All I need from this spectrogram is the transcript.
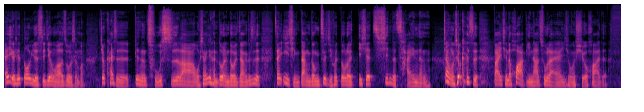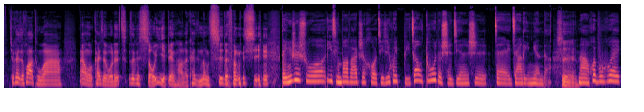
哎，有些多余的时间我要做什么？就开始变成厨师啦。我相信很多人都会这样，就是在疫情当中自己会多了一些新的才能。像我就开始把以前的画笔拿出来，以前我学画的。就开始画图啊，那我开始我的这个手艺也变好了，开始弄吃的东西。等于是说，疫情爆发之后，其实会比较多的时间是在家里面的。是，那会不会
